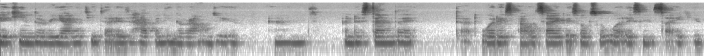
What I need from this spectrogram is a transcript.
take in the reality that is happening around you and understand that, that what is outside is also what is inside you.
